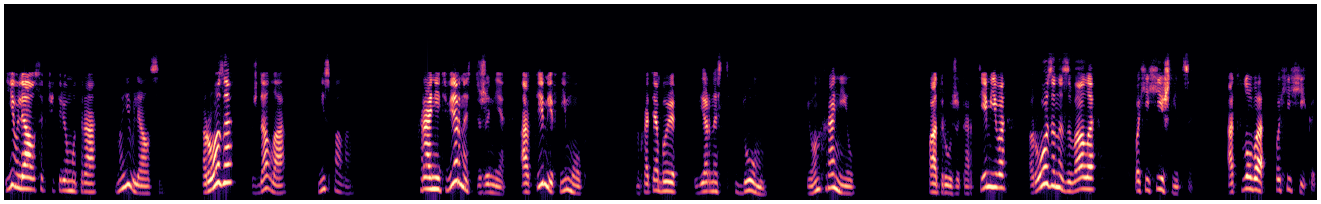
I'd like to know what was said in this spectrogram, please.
Являлся к четырем утра, но являлся. Роза ждала, не спала. Хранить верность жене Артемьев не мог. но хотя бы верность дому. И он хранил. Подружек Артемьева Роза называла похихишницы, от слова похихикать,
